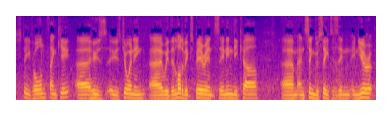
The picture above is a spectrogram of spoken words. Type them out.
Steve Horne, thank you, uh, who's who's joining uh, with a lot of experience in IndyCar um, and single seaters in, in Europe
